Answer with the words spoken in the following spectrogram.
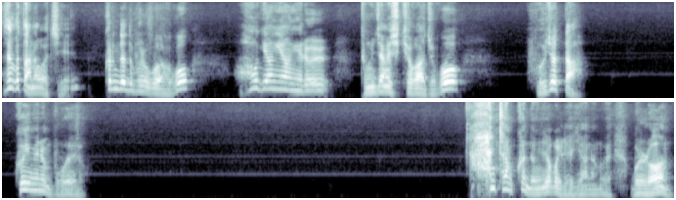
생각도 안 하겠지. 그런데도 불구하고 허경영이를 등장시켜 가지고 보여줬다. 그 의미는 뭐예요? 한참 큰 능력을 얘기하는 거예요. 물론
